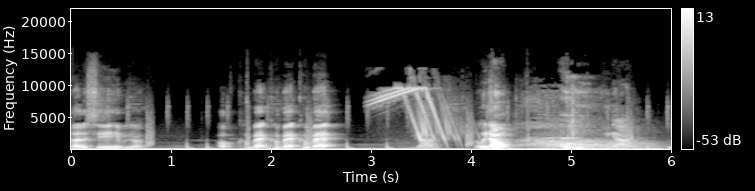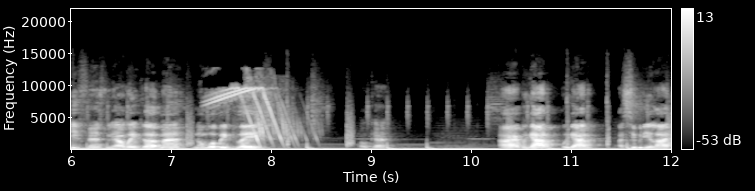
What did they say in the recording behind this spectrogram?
Let us see. Here we go. Oh, come back, come back, come back. We got him. No, we don't. Ooh, we got him. Defense, we gotta wake up, man. No more big plays. Okay. All right, we got him. We got him. I see what he like.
